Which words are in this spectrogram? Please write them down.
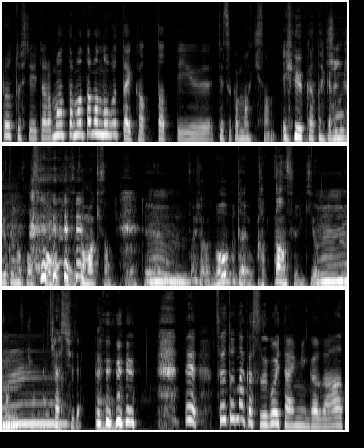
ろうとしていたら、まあ、たまたま能舞台買ったっていう手塚真紀さんっていう方が。新宿のホストの手塚真紀さんって人がいて、うん。その人が能舞台を買ったんですよ勢いで。キャッシュで。うん。でそれとなんかすごいタイミングがあっ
